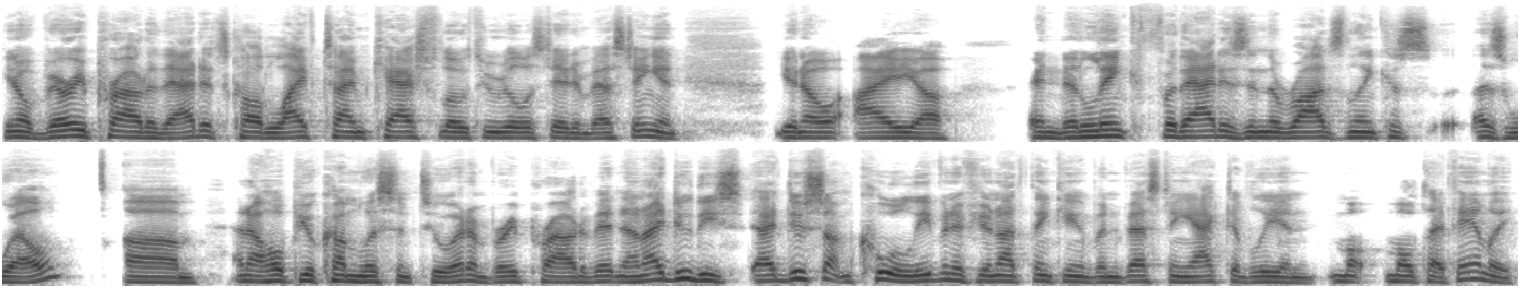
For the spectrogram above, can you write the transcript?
you know very proud of that. It's called Lifetime Cash Flow Through Real Estate Investing, and you know I uh, and the link for that is in the Rod's link as, as well. Um, and I hope you'll come listen to it. I'm very proud of it. And I do these, I do something cool, even if you're not thinking of investing actively in multifamily.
